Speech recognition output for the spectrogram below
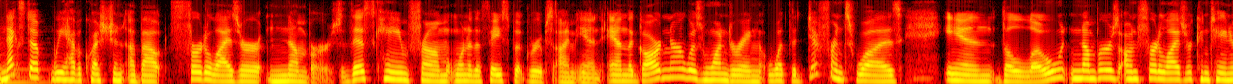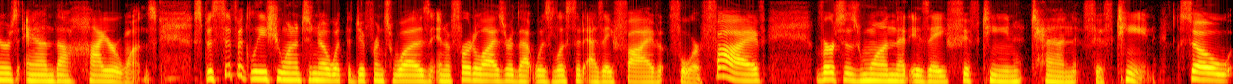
Next up, we have a question about fertilizer numbers. This came from one of the Facebook groups I'm in, and the gardener was wondering what the difference was in the low numbers on fertilizer containers and the higher ones. Specifically, she wanted to know what the difference was in a fertilizer that was listed as a 545 versus one that is a 15 10 15. So,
